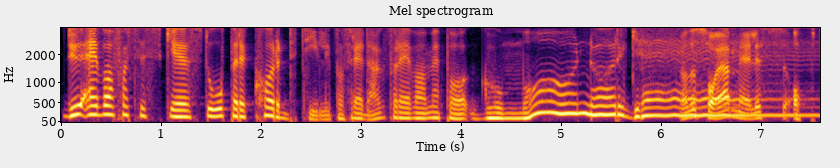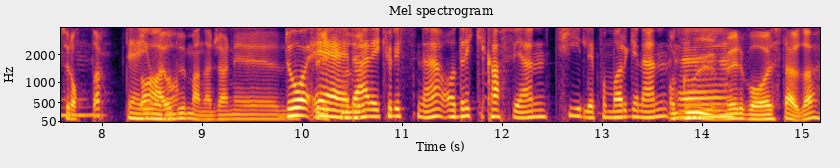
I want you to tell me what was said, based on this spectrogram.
Du, jeg var faktisk eh, sto opp rekordtidlig på fredag, for jeg var med på God morgen Norge. Ja, Det så jeg Melis opptrådte. Det Da gjorde er jo du manageren i Da er jeg der i kulissene og drikker kaffe igjen tidlig på morgenen. Og Eh, vår Staude.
